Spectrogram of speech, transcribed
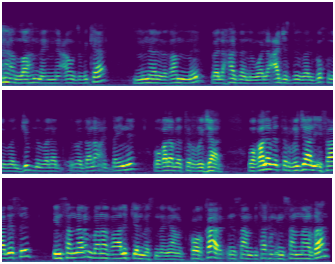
Allahümme inni auzu bike minel gammi vel hazani vel aczi vel buhli vel cübni ve dala'id dayni ve galabetir rical. Ve galabetir rical ifadesi insanların bana galip gelmesinden yani korkar insan bir takım insanlardan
